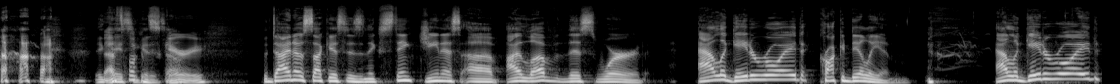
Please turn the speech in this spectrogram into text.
That's case you fucking couldn't tell. scary. The Deinosuchus is an extinct genus of, I love this word, alligatoroid crocodilian. alligatoroid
